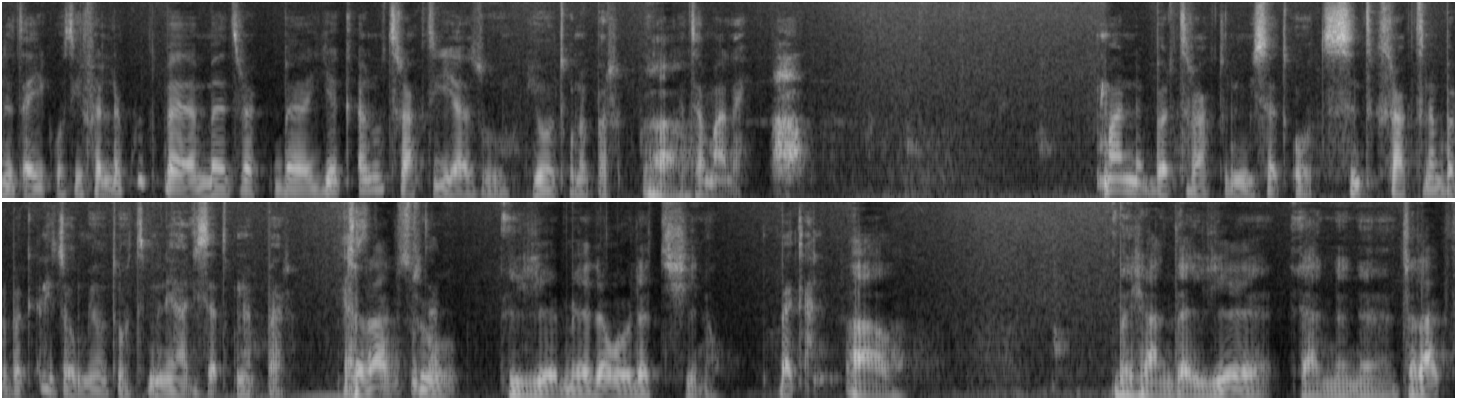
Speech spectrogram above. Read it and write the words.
ልጠይቆት የፈለግኩት በመድረክ በየቀኑ tract እየያዙ ይወጡ ነበር ከተማ ላይ ማን ነበር tract ኡን የሚሰጡት? ስንት tract ነበር በቀን ይዘው የሚወጡት? ምን ያህል ይሰጡ ነበር? tract ኡ የሚሄደው ሁለት ሺህ ነው። በቀን አዎ በሻንጣ ይዤ ያንን tract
